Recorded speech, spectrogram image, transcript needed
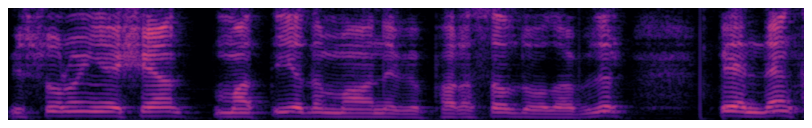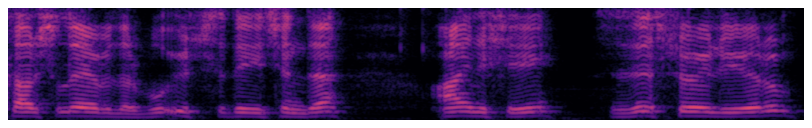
Bir sorun yaşayan maddi ya da manevi, parasal da olabilir. Benden karşılayabilir. Bu üç site için de aynı şeyi size söylüyorum.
